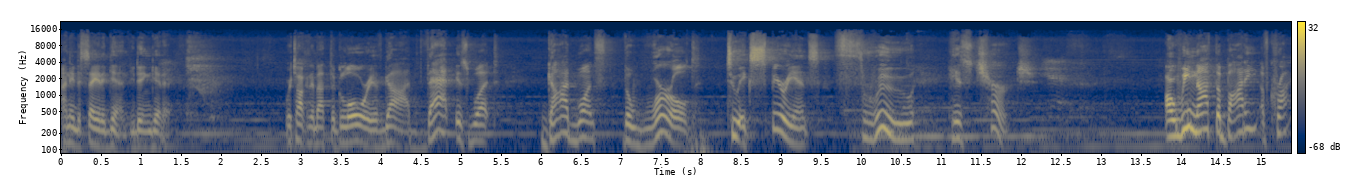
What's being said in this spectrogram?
I need to say it again. You didn't get it. We're talking about the glory of God. That is what God wants the world to experience through his church. Are we not the body of Christ?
